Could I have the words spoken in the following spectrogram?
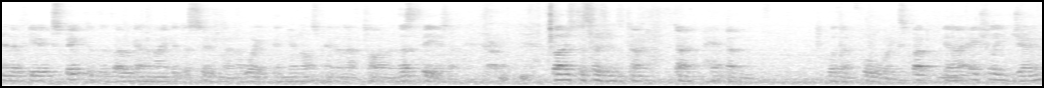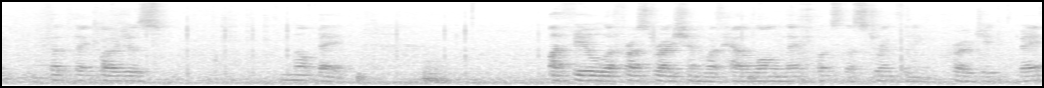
And if you expected that they were gonna make a decision in a week, then you're not spending enough time in this theatre. Those decisions don't, don't happen within four weeks, but, you know, actually June, that, that closure's not bad. I feel the frustration with how long that puts the strengthening project back.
